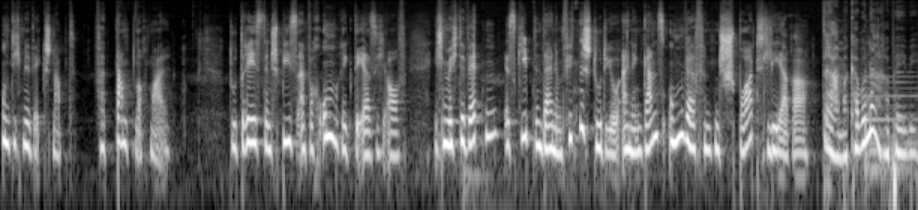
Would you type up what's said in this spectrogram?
und dich mir wegschnappt. Verdammt nochmal. Du drehst den Spieß einfach um, regte er sich auf. Ich möchte wetten, es gibt in deinem Fitnessstudio einen ganz umwerfenden Sportlehrer. Drama Carbonara, Baby.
